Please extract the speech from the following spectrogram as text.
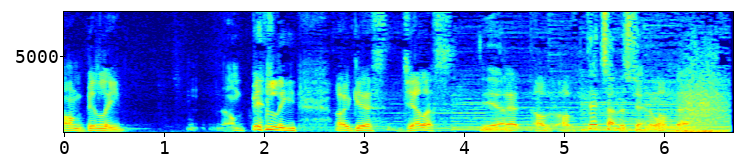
I'm bitterly I'm bitterly, I guess, jealous. Yeah. That, of, of, That's understandable. Of that.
